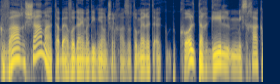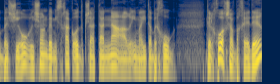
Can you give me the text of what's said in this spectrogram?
כבר שמה אתה בעבודה עם הדמיון שלך. זאת אומרת, כל תרגיל משחק בשיעור ראשון במשחק, עוד כשאתה נער, אם היית בחוג, תלכו עכשיו בחדר,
